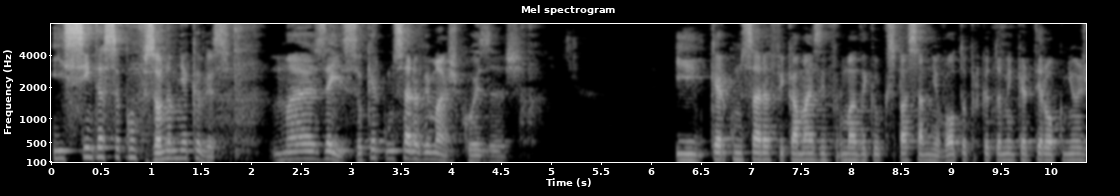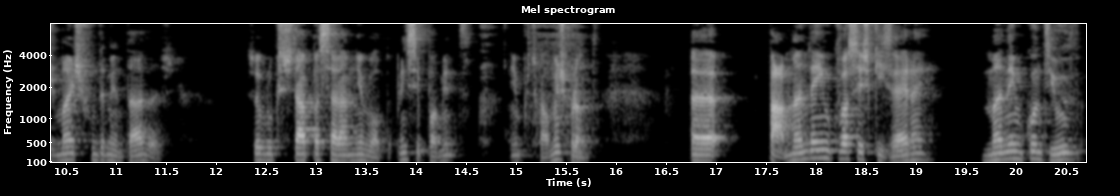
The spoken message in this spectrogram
E sinto essa confusão na minha cabeça. Mas é isso, eu quero começar a ver mais coisas. E quero começar a ficar mais informado daquilo que se passa à minha volta, porque eu também quero ter opiniões mais fundamentadas sobre o que se está a passar à minha volta. Principalmente em Portugal. Mas pronto. Uh, pá, mandem o que vocês quiserem. Mandem-me conteúdo.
